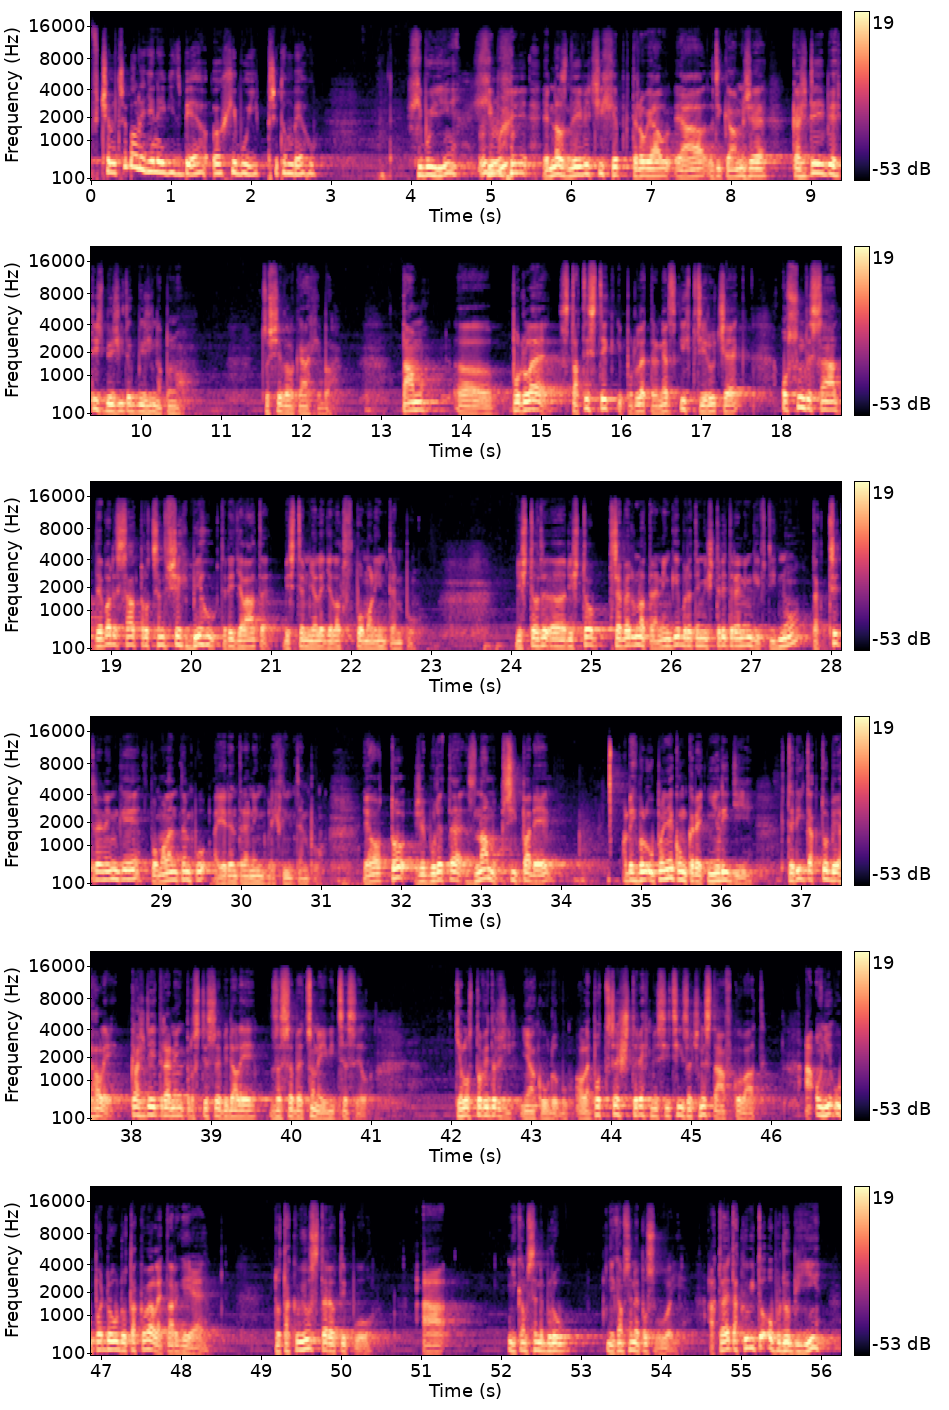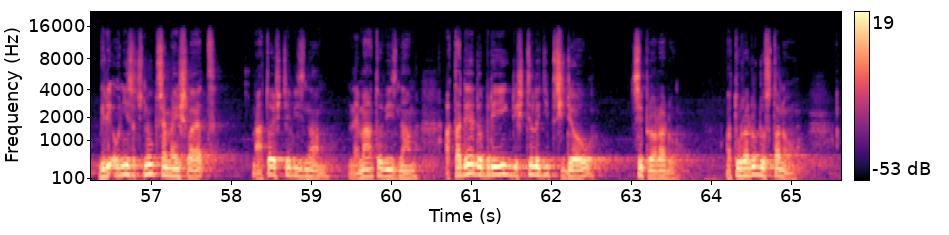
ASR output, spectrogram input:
V čem třeba lidi nejvíc běh, chybují při tom běhu? Chybují, chybují. Mm-hmm. Jedna z největších chyb, kterou já, já říkám, že každý běh, když běží, tak běží naplno. Což je velká chyba. Tam eh, podle statistik i podle trenerských příruček 80-90% všech běhů, které děláte, byste měli dělat v pomalém tempu. Když to, eh, když to převedu na tréninky, budete mít čtyři tréninky v týdnu, tak tři tréninky v pomalém tempu a jeden trénink v rychlém tempu. Jo, to, že budete, znám případy, abych byl úplně konkrétní, lidí, kteří takto běhali. Každý trénink prostě se vydali ze sebe co nejvíce sil. Tělo to vydrží nějakou dobu, ale po třech, čtyřech měsících začne stávkovat a oni upadou do takové letargie, do takového stereotypu a nikam se nebudou, nikam se neposouvají. A to je takový to období, kdy oni začnou přemýšlet, má to ještě význam, nemá to význam. A tady je dobrý, když ty lidi přijdou si pro radu. A tu radu dostanou.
